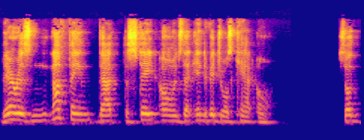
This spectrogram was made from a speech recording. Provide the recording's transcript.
there is nothing that the state owns that individuals can't own. So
